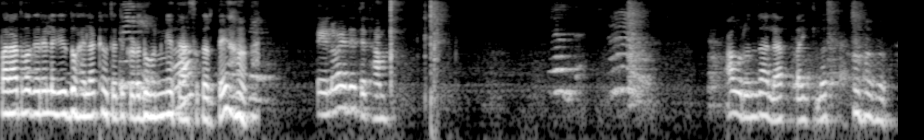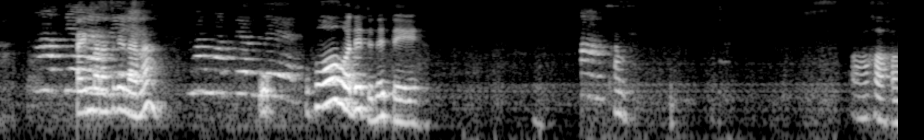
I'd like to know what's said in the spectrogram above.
परात वगैरे लगेच धुवायला ठेवते तिकडं धुवून घेते असं करते. तेल वय देते थांब. आवरून झालं आत्ता इथलं. टाईम बराच गेला ना? हो हो देते देते. थांब. हा हा हा.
